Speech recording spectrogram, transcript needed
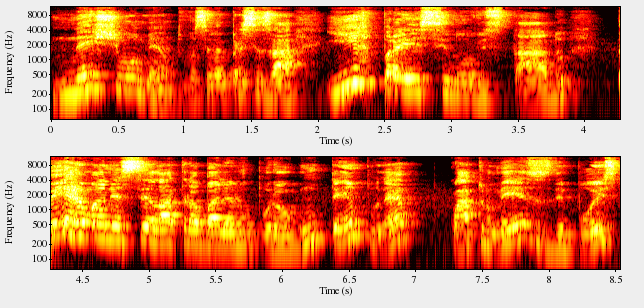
neste momento. Você vai precisar ir para esse novo estado, permanecer lá trabalhando por algum tempo, né? Quatro meses depois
